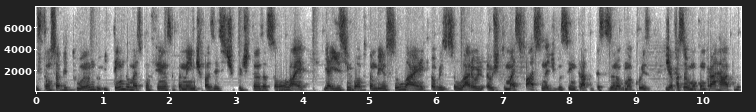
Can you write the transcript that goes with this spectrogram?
estão se habituando e tendo mais confiança também de fazer esse tipo de transação online. E aí isso envolve também o celular, né? Que talvez o celular é o, é o jeito mais fácil, né, de você entrar, tá pesquisando alguma coisa, já fazer uma compra rápido,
